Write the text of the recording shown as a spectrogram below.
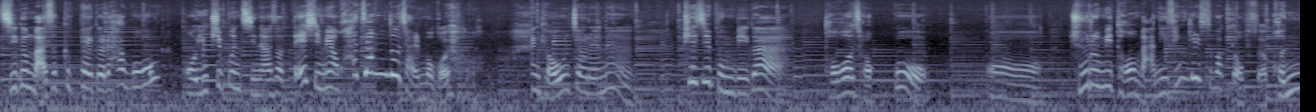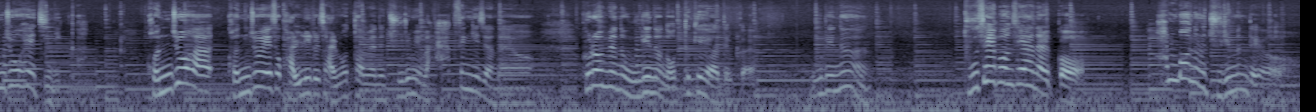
지금 마스크팩을 하고 어, 60분 지나서 떼시면 화장도 잘 먹어요. 겨울철에는 피지 분비가 더 적고 어, 주름이 더 많이 생길 수밖에 없어요. 건조해지니까. 건조하, 건조해서 관리를 잘못하면 주름이 막 생기잖아요. 그러면 우리는 어떻게 해야 될까요? 우리는 두세 번 세안할 거 한 번으로 줄이면 돼요.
